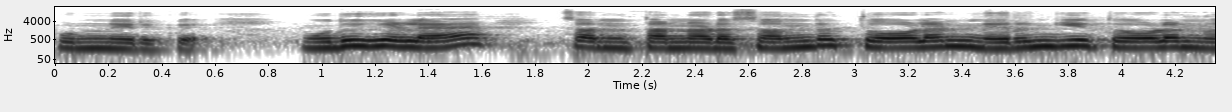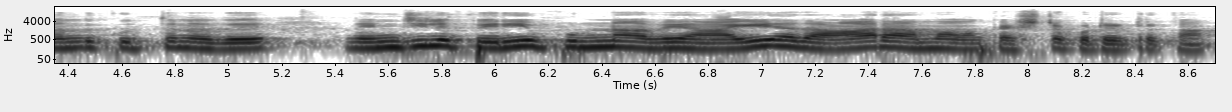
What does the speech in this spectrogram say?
புண்ணு இருக்குது முதுகில் சன் தன்னோட சொந்த தோழன் நெருங்கிய தோழன் வந்து குத்துனது நெஞ்சில் பெரிய புண்ணாகவே ஆகி அது ஆறாமல் அவன் கஷ்டப்பட்டுட்ருக்கான்.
